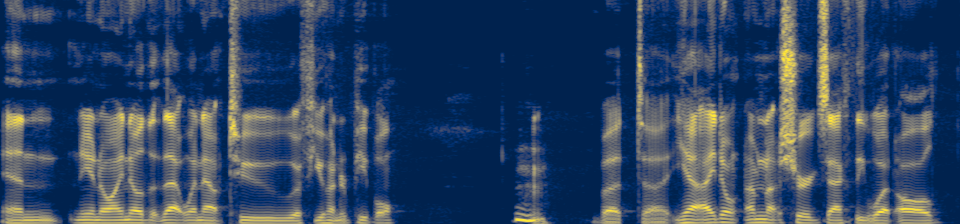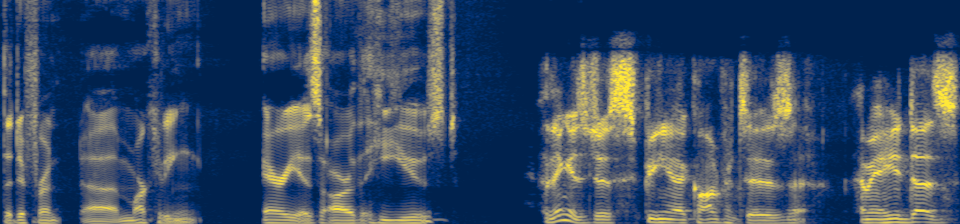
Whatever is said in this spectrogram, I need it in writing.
and you know I know that that went out to a few hundred people. But uh, yeah, I don't. I'm not sure exactly what all the different uh, marketing areas are that he used. I think it's just speaking at conferences. I mean, he does.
